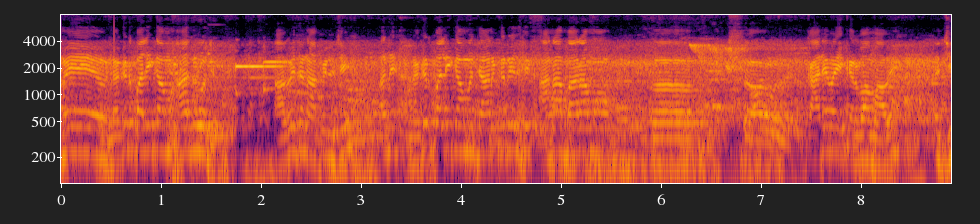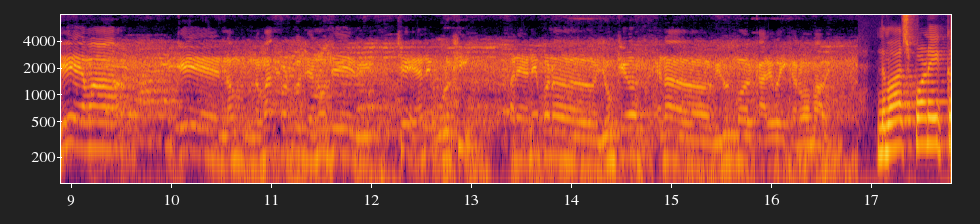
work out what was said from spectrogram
અમે નગરપાલિકામાં આજ રોજ આવેદન આપેલ છે. અને નગરપાલિકામાં જાણ કરેલ છે આના બારામાં કાર્યવાહી કરવામાં આવે. જે એમાં જે નમાજ પડતો જેનો જે છે એને ઓળખી અને એને પણ યોગ્ય એના વિરુદ્ધમાં કાર્યવાહી કરવામાં આવે. નમાઝ પણ એક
